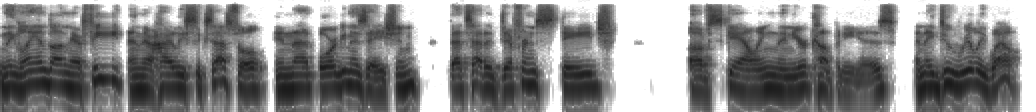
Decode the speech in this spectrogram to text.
And they land on their feet and they're highly successful in that organization that's at a different stage of scaling than your company is. And they do really well.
